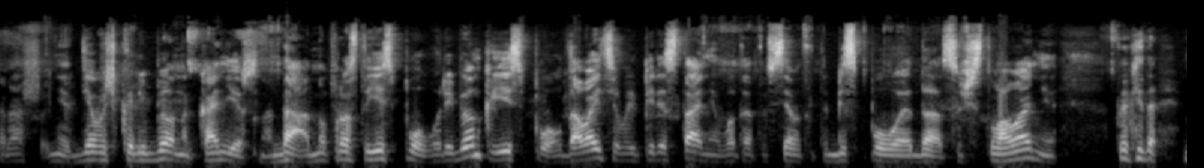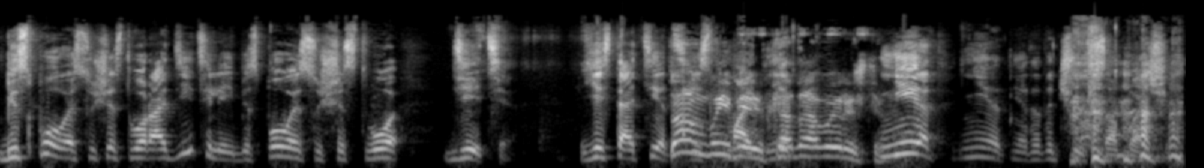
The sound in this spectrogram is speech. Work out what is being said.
Хорошо. Нет, девочка-ребенок, конечно, да, но просто есть пол. У ребенка есть пол. Давайте мы перестанем вот это все вот это бесполое, да, существование. Какие-то бесполое существо родителей и бесполое существо дети. Есть отец, Там есть выберет, мать. когда вырастет. Нет, нет, нет, это чушь собачья.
